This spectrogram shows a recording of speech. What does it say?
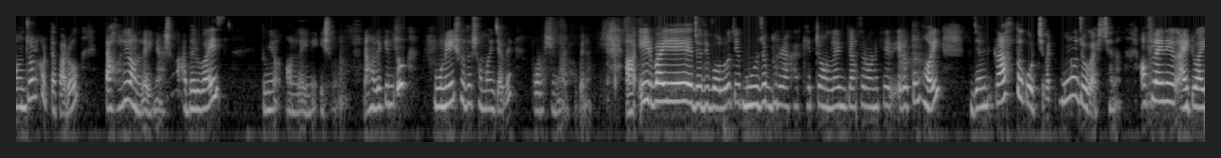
কন্ট্রোল করতে পারো তাহলে অনলাইনে আসো। আদারওয়াইজ তুমি অনলাইনে এসো না। নাহলে কিন্তু ফোনেই শুধু সময় যাবে পড়াশোনার হবে না। এর বাইরে যদি বলো যে মনোযোগ ধরে রাখার ক্ষেত্রে অনলাইন ক্লাসের অনেকের এরকম হয় যে আমি ক্লাস তো করছি বাট মনোযোগ আসছে না। অফলাইনে আই টু আই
